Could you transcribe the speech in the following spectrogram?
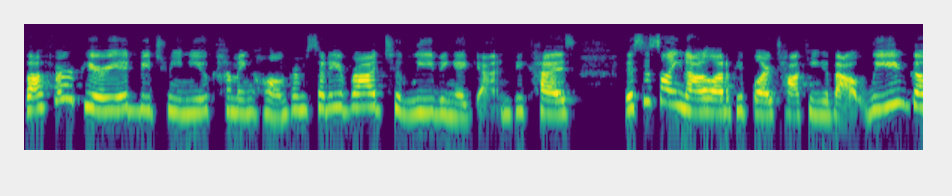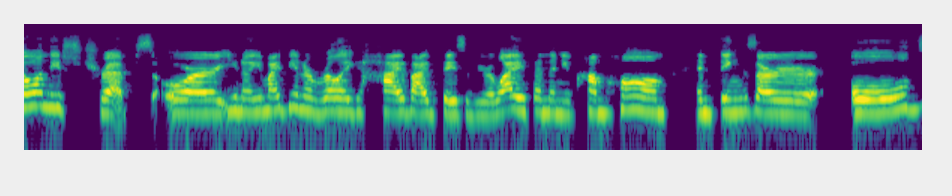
buffer period between you coming home from study abroad to leaving again because this is something not a lot of people are talking about. We go on these trips or you know, you might be in a really high vibe phase of your life and then you come home and things are old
